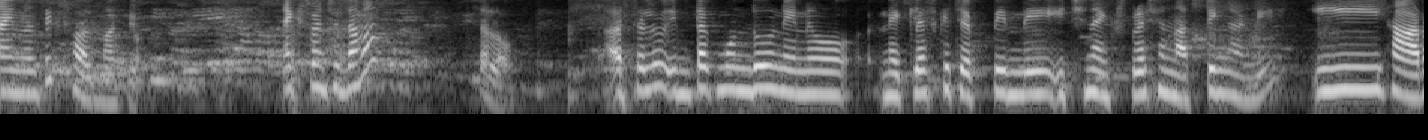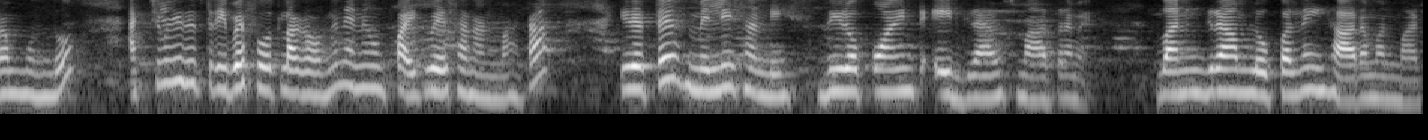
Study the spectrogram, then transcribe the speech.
నైన్ వన్ సిక్స్ హాల్ మార్క్లో నెక్స్ట్ వన్ చూద్దామా? చలో. అసలు ఇంతకుముందు నేను నెక్లెస్కి చెప్పింది ఇచ్చిన ఎక్స్ప్రెషన్ నథింగ్ అండి. ఈ హారం ముందు యాక్చువల్గా ఇది త్రీ బై ఫోర్త్ లాగా ఉంది నేను పైకి వేసాను అనమాట ఇదైతే మిల్లీస్ అండి జీరో పాయింట్ ఎయిట్ గ్రామ్స్ మాత్రమే. వన్ గ్రామ్ లోపలనే ఈ హారం అనమాట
